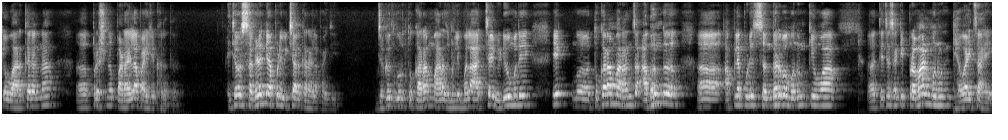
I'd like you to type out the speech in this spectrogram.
किंवा वारकऱ्यांना प्रश्न पडायला पाहिजे खरं तर. याच्यावर सगळ्यांनी आपण विचार करायला पाहिजे. जगद्गुरू तुकाराम महाराज म्हणले मला आजच्या व्हिडिओमध्ये एक तुकाराम महाराजांचा अभंग आपल्या पुढे संदर्भ म्हणून किंवा त्याच्यासाठी प्रमाण म्हणून ठेवायचं आहे.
